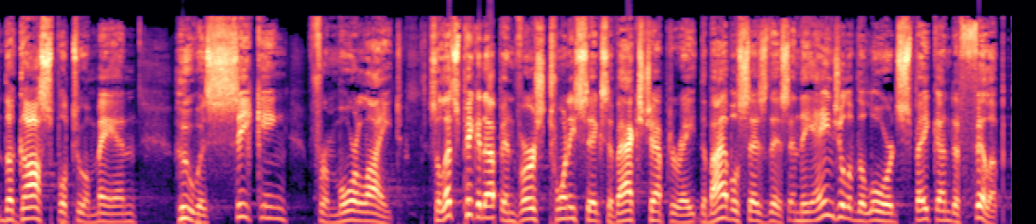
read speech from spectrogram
the gospel to a man who was seeking for more light. So let's pick it up in verse 26 of Acts chapter 8. The Bible says this, And the angel of the Lord spake unto Philip.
